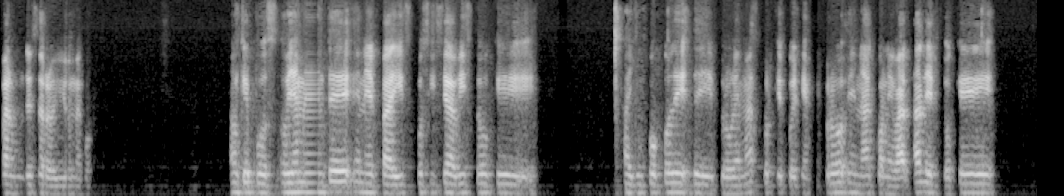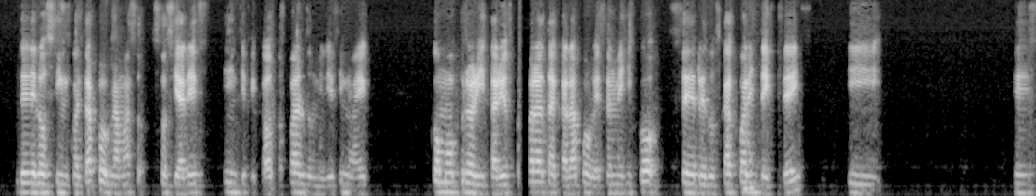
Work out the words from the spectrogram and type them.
para un desarrollo mejor. Aunque pues obviamente en el país pues sí se ha visto que hay un poco de, de problemas porque por ejemplo en Aconeval alertó que de los 50 programas sociales identificados para el 2019 como prioritarios para atacar la pobreza en México se reduzca a 46 y este,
